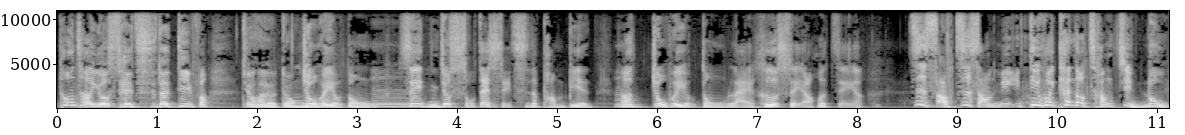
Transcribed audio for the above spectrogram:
通常有水池的地方就会有动物，就会有动物，嗯、所以你就守在水池的旁边，然后就会有动物来喝水啊，或怎样。至少至少你一定会看到长颈鹿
